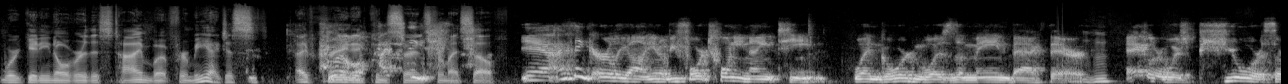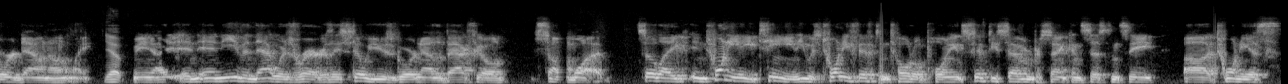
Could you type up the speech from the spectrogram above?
we're getting over this time, but for me I just I've created Well, concerns think- for myself. Yeah, I think early on, you know, before 2019, when Gordon was the main back there, Mhm. Ekeler was pure third down only. Yep. I mean, I, and, and even that was rare because they still use Gordon out of the backfield somewhat. So, like in 2018, he was 25th in total points, 57% consistency, uh, 20th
